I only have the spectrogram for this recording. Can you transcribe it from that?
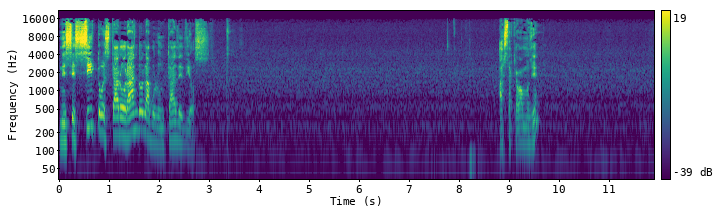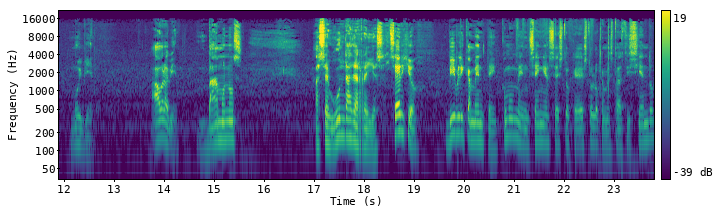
necesito estar orando la voluntad de Dios. ¿Hasta acá vamos bien? Muy bien. Ahora bien, vámonos a Segunda de Reyes. Sergio, bíblicamente, ¿cómo me enseñas esto que esto lo que me estás diciendo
